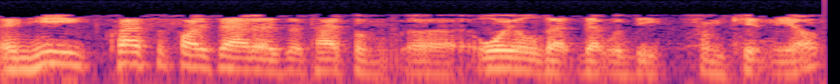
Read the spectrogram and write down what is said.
And he classifies that as a type of uh, oil that, that would be from kitniot.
